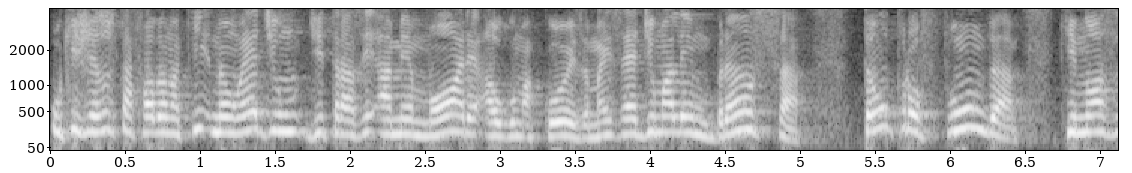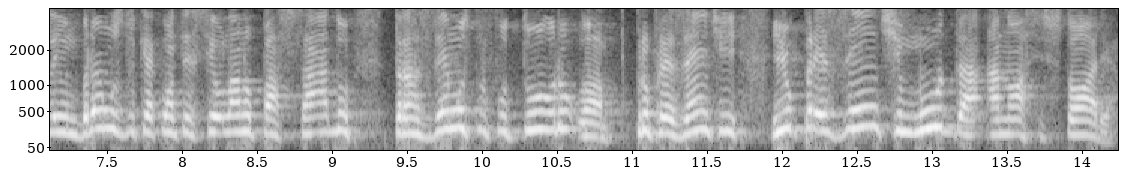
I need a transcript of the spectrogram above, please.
o que Jesus está falando aqui não é de, um, de trazer à memória alguma coisa, mas é de uma lembrança tão profunda que nós lembramos do que aconteceu lá no passado, trazemos para o futuro, para o presente, e o presente muda a nossa história.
